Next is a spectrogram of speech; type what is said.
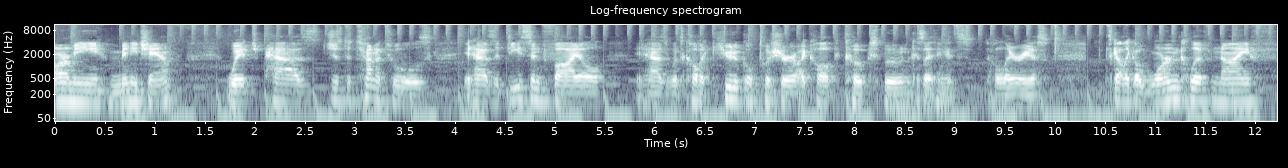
Army Mini Champ, which has just a ton of tools. It has a decent file. It has what's called a cuticle pusher. I call it the Coke spoon because I think it's hilarious. It's got like a Wharncliffe knife.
